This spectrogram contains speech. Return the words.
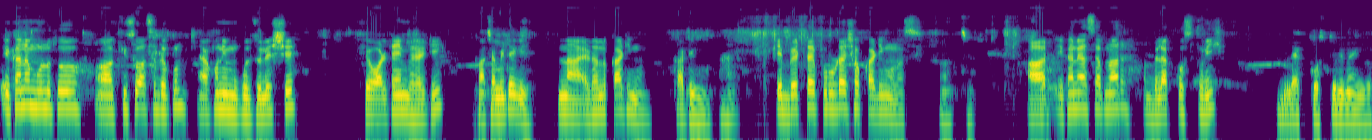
এখানে মূলত কিছু আছে দেখুন এখনই মুকুল চলে এসছে। সে অল টাইম ভ্যারাইটি কাঁচা মিঠে কি? না এটা হলো কাটিমন। কাটিং হ্যাঁ। এই বেডটায় পুরোটাই সব কাটিমন আছে। আচ্ছা। আর এখানে আছে আপনার ব্ল্যাক কস্তুরি। ব্ল্যাক কস্তুরি ম্যাঙ্গো।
